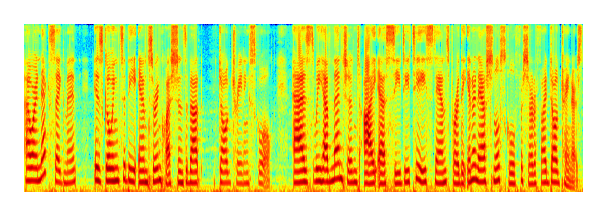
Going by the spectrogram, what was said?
Our next segment is going to be answering questions about dog training school. As we have mentioned, ISCDT stands for the International School for Certified Dog Trainers.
